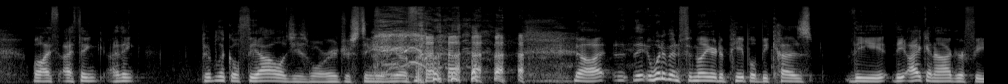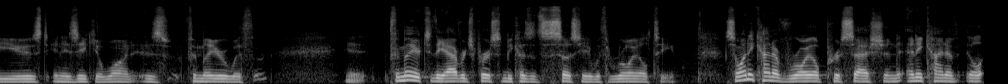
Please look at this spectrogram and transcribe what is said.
well, I, th- I, think I think biblical theology is more interesting than UFO. no, it would have been familiar to people because the the iconography used in Ezekiel one is familiar with familiar to the average person because it's associated with royalty. So any kind of royal procession, any kind of il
